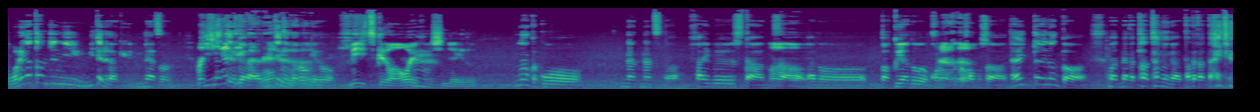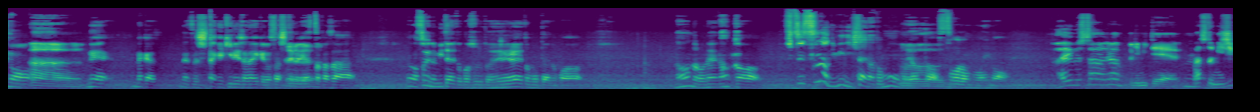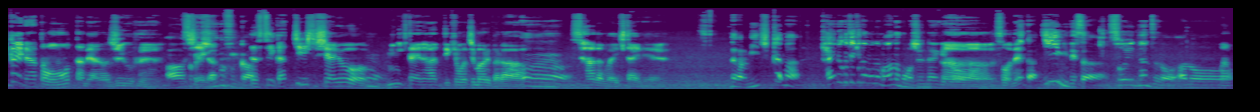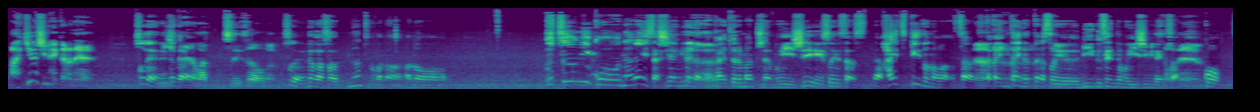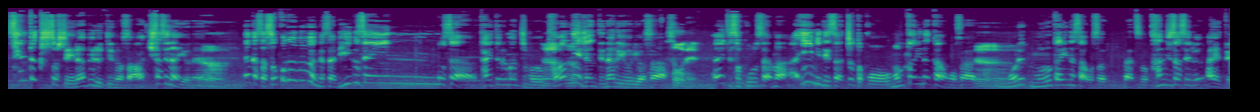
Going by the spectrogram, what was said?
俺が単純に見てるだけ、なんつうの、まあ、気気になってるから。見てるんだろうけど、うん。目につくのは多いかもしんないけど。なんかこう、ななんつうんだ、ファイブスターのさ、ああ。のー、バックヤードコメントとかもさ、大体なんか、まあなんかタタムが戦った相手の、あね、なんか、なんつう下着綺麗じゃないけどさ、してるやつとかさ、なんかそういうの見たりとかすると、へえーと思ったりとか、なんだろうね、なんか、普通に素直に見に行きたいなと思うの、やっぱ、うんスワロンは今。あ。ファイブスターグランプリ見て、うんまあちょっと短いなとも思ったんだよ、あの15分。ああ、そうか、試合が。15分か。で普通にがっちりした試合をうん見に行きたいなっていう気持ちもあるから、うんうん。サーダムは行きたいね。だから短い、まあ、体力的なものもあるのかもしれないけど、ああ、そうねなん。か、いい意味でさ、そういう、なんつうの、あのまあ、飽きはしないからね。そうだよね。だ短いのが続いてた方が。そうだよね。だからさ、なんていうのかな、あの普通にこう、長いさ、試合みたいなうんタイトルマッチでもいいし、そういうさ、ハイスピードのさ、戦いみたいんだったらそういうリーグ戦でもいいし、みたいなさ、ね。こう、選択肢として選べるっていうのはさ、飽きさせないよね。うん。なんかさ、そこの部分がさ、リーグ戦もさ、タイトルマッチも変わんねえじゃんってなるよりはさ、そうね。あえてそこをさ、まあ、いい意味でさ、ちょっとこう、物足りな感をさ、物足りなさをさ、なんつうの、感じさせる？あえて。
